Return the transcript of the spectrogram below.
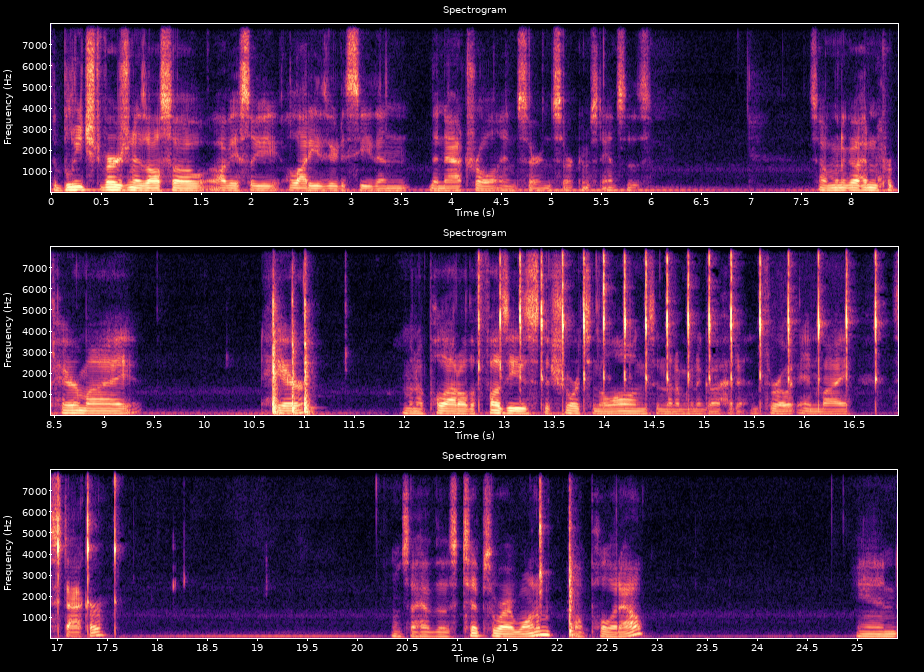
The bleached version is also obviously a lot easier to see than the natural in certain circumstances. So I'm going to go ahead and prepare my hair. I'm going to pull out all the fuzzies, the shorts, and the longs, and then I'm going to go ahead and throw it in my stacker. Once I have those tips where I want them, I'll pull it out. And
